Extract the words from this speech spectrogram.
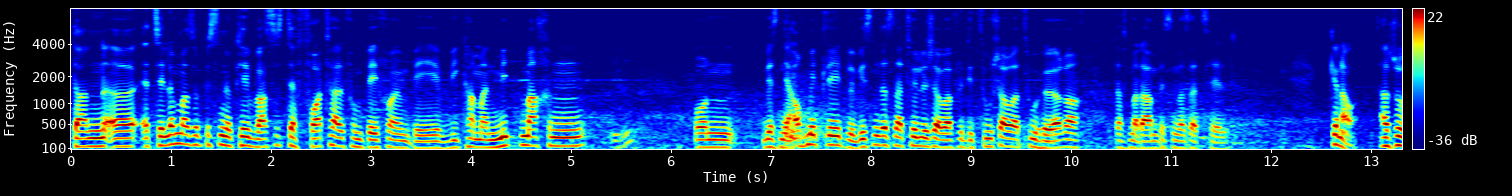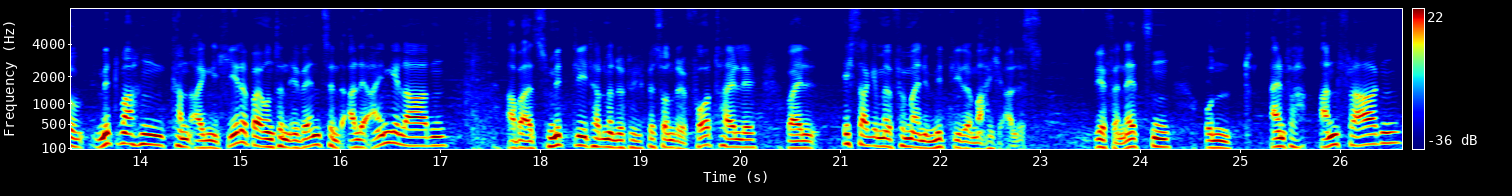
Dann äh, erzähl doch mal so ein bisschen, okay, was ist der Vorteil vom BVMW? Wie kann man mitmachen? Mhm. Und wir sind ja auch Mitglied, wir wissen das natürlich, aber für die Zuschauer, Zuhörer, dass man da ein bisschen was erzählt. Genau, also mitmachen kann eigentlich jeder. Bei unseren Events sind alle eingeladen. Aber als Mitglied hat man natürlich besondere Vorteile, weil ich sage immer, für meine Mitglieder mache ich alles. Wir vernetzen und einfach anfragen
